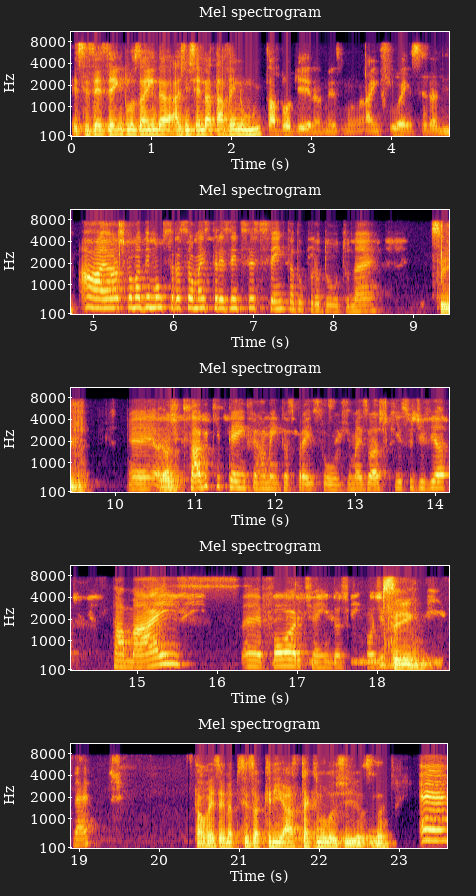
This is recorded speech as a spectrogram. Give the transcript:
esses exemplos ainda, a gente ainda está vendo muito a blogueira mesmo, a influencer ali. Ah, eu acho que é uma demonstração mais 360 do produto, né? Sim. É, é. A gente sabe que tem ferramentas para isso hoje, mas eu acho que isso devia estar tá mais é, forte ainda. Acho que pode vir, Sim. né? Talvez ainda precisa criar as tecnologias, né? É,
